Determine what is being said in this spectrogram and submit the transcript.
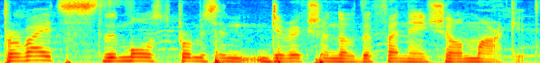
provides the most promising direction of the financial market.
